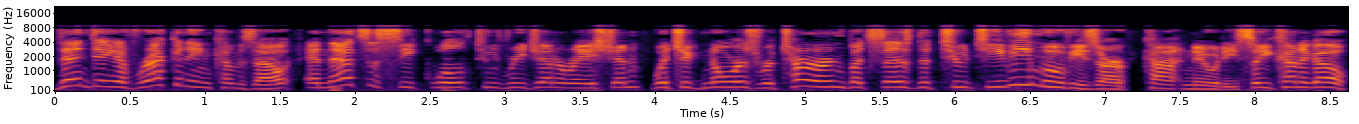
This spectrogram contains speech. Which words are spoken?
Then Day of Reckoning comes out, and that's a sequel to Regeneration, which ignores Return, but says the two TV movies are continuity. So you kind of go,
